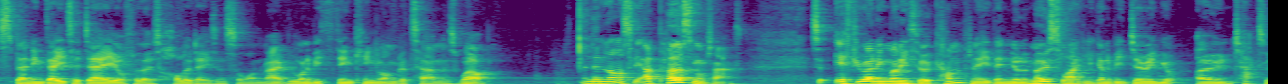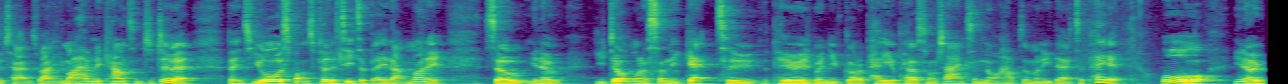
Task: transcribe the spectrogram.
spending day to day or for those holidays and so on, right? We want to be thinking longer term as well. And then lastly, our personal tax. So if you're earning money through a company, then you're most likely going to be doing your own tax returns, right? You might have an accountant to do it, but it's your responsibility to pay that money. So, you know, you don't want to suddenly get to the period when you've got to pay your personal tax and not have the money there to pay it. Or, you know,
